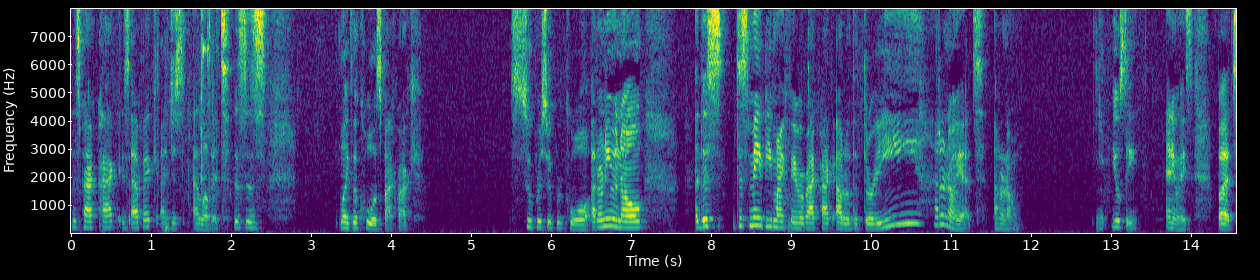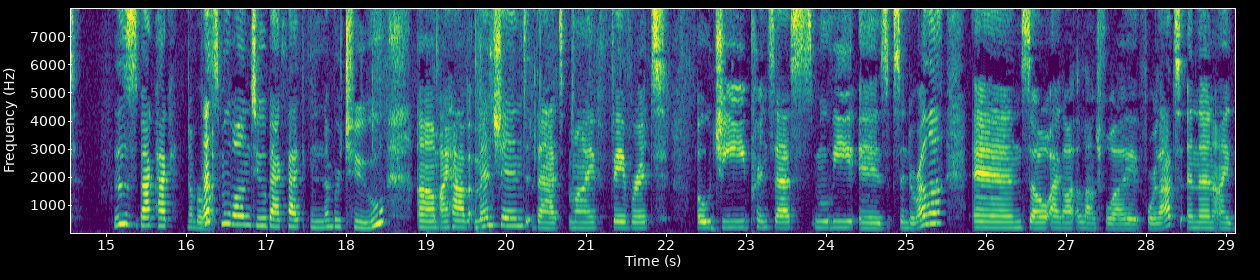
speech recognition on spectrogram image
this backpack is epic. I just, I love it. This is like the coolest backpack. Super, super cool. I don't even know. This, this may be my favorite backpack out of the three. I don't know yet. I don't know. Y you'll see. Anyways, but this is backpack number one. Let's one. move on to backpack number two. Um, I have mentioned that my favorite OG princess movie is Cinderella. And so I got a Loungefly for that. And then I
